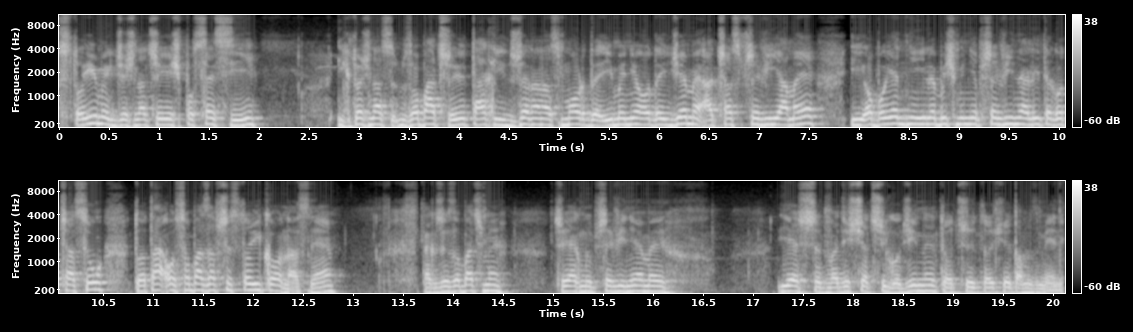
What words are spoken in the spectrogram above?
stoimy gdzieś na czyjejś posesji i ktoś nas zobaczy, tak, i drze na nas mordę i my nie odejdziemy, a czas przewijamy i obojętnie ile byśmy nie przewinęli tego czasu, to ta osoba zawsze stoi koło nas, nie? Także zobaczmy, czy jak my przewiniemy jeszcze 23 godziny, to czy to się tam zmieni.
